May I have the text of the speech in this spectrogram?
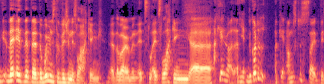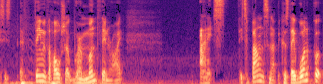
The, the, the, the women's division is lacking at the moment. It's it's lacking. Uh, Again, right, Yeah. we've got to. Again, I'm just going to say this is a theme of the whole show. We're a month in, right? And it's it's a balancing that because they want to put.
